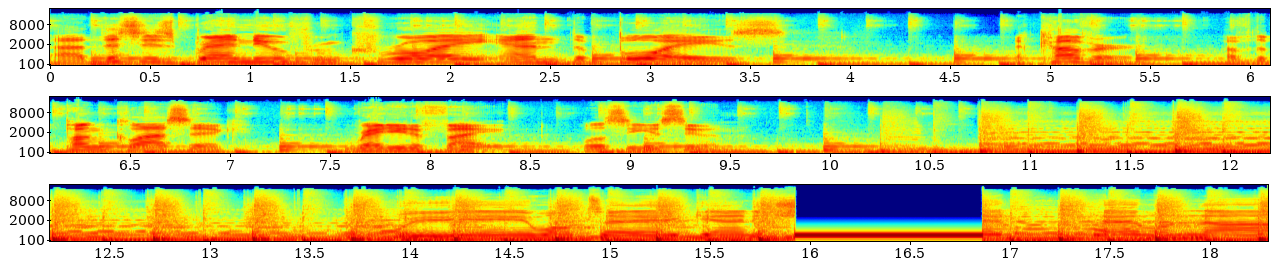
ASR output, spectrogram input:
Uh, this is brand new from Croy and the Boys, a cover of the punk classic Ready to Fight. We'll see you soon. Take any shit, and we're not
